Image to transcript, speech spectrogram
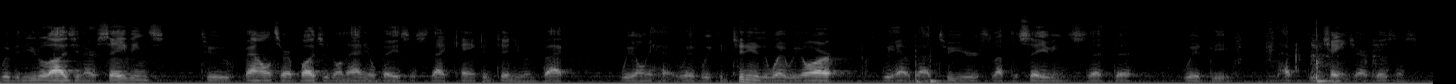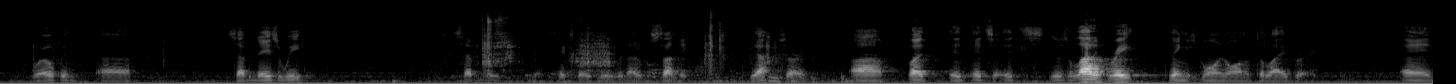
We've been utilizing our savings to balance our budget on an annual basis. That can't continue. In fact, we only have, if we continue the way we are, we have about two years left of savings that uh, we'd be have to change our business. We're open uh, seven days a week. Seven days, six days a week. We're not open Sunday. Yeah, sorry. Uh, but it, it's it's there's a lot of great things going on at the library, and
